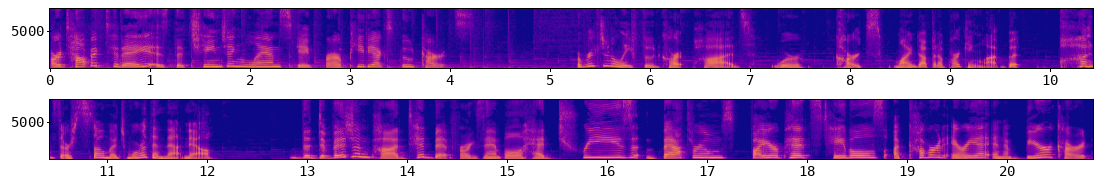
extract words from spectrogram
Our topic today is the changing landscape for our PDX food carts. Originally, food cart pods were carts lined up in a parking lot, but pods are so much more than that now. The Division Pod Tidbit, for example, had trees, bathrooms, fire pits, tables, a covered area, and a beer cart.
